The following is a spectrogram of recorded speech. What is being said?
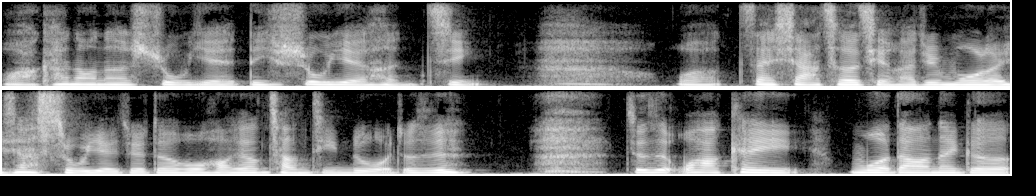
哇，看到那树叶 离树叶很近。哇，在下车前还去摸了一下树叶，觉得我好像长颈鹿，就是 就是哇，可以摸到那个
